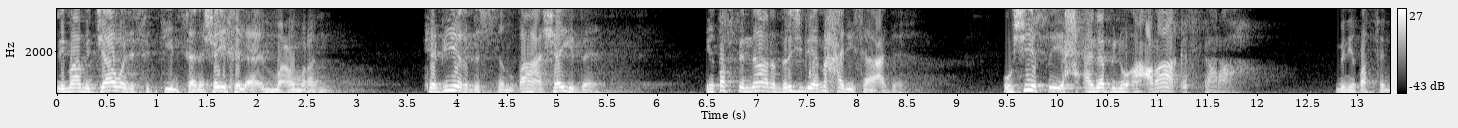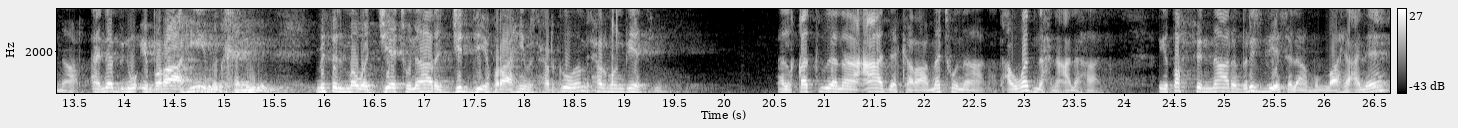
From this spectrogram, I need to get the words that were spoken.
الإمام تجاوز الستين سنة شيخ الأئمة عمرا. كبير بالسن طاع شيبة. يطفي النار برجليه ما حد يساعده. وشي يصيح؟ أنا ابن أعراق الثرى. من يطفي النار؟ أنا ابن إبراهيم الخليل مثل ما وجيت نار جدي إبراهيم تحرقوه ما تحرقون بيتي. القتل لنا عادة كرامتنا. تعودنا إحنا على هذا. يطفي النار برجلي سلام الله عليه.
